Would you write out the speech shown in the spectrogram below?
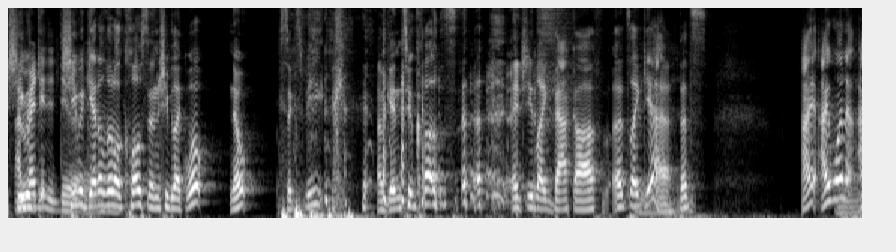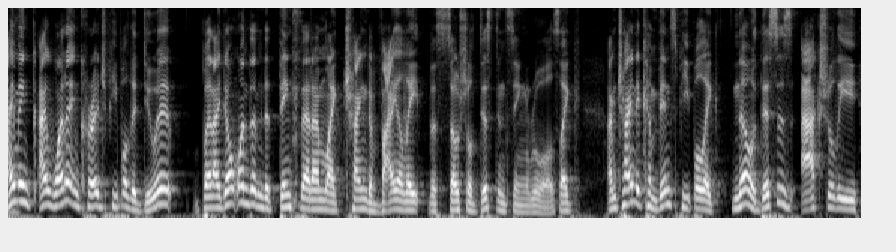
she I'm would ready get, to do she it, would get a little closer and she'd be like, "Whoa, nope, six feet, I'm getting too close," and she'd like back off. It's like, yeah, that's. I I want to I mean I want to encourage people to do it, but I don't want them to think that I'm like trying to violate the social distancing rules. Like I'm trying to convince people like no, this is actually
